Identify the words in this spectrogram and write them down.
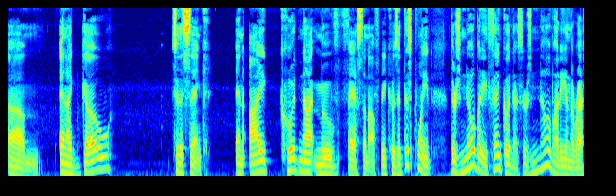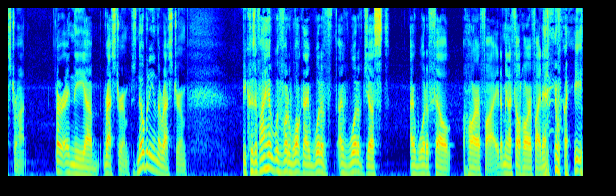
um, and I go to the sink, and I could not move fast enough because at this point there's nobody. Thank goodness, there's nobody in the restaurant or in the um, restroom. There's nobody in the restroom because if I had if I had walked, I would have I would have just I would have felt horrified. I mean, I felt horrified anyway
